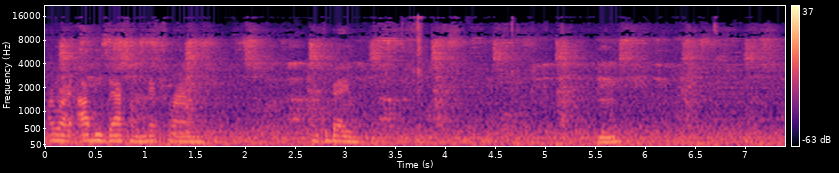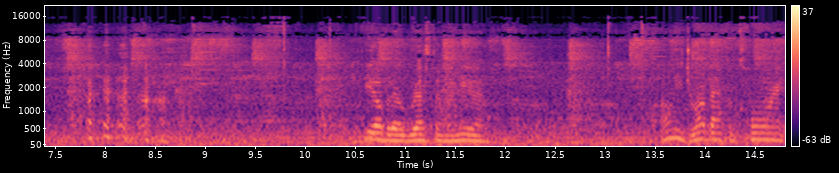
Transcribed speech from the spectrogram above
good. All right, I'll be back on the next round with the babe. Mm hmm he over there resting with here. Only drawback of corn,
